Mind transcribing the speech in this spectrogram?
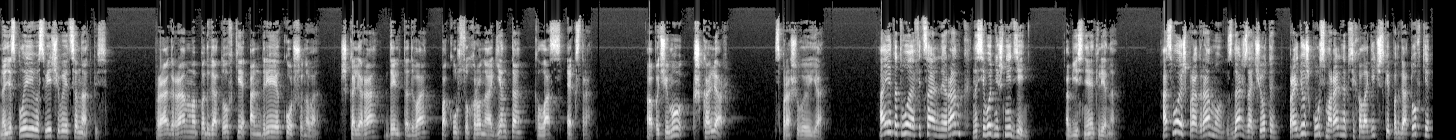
На дисплее высвечивается надпись «Программа подготовки Андрея Коршунова, шкалера Дельта-2 по курсу хроноагента класс экстра». «А почему шкаляр?» – спрашиваю я. «А это твой официальный ранг на сегодняшний день», – объясняет Лена. «Освоишь программу, сдашь зачеты, пройдешь курс морально-психологической подготовки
